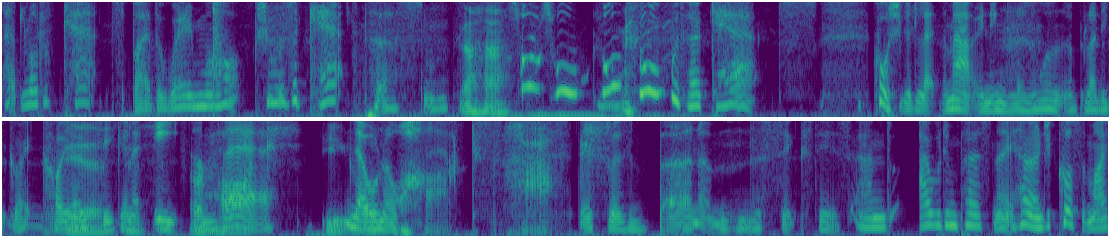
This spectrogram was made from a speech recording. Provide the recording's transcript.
had a lot of cats. By the way, Marc, she was a cat person. Uh-huh. With her cats. Of course, you could let them out in England. There wasn't a bloody great coyote Yeah, going to eat them hawks, there. eagles. No, no hawks. Hawks. This was Burnham in the 60s. And I would impersonate her. And of course, my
